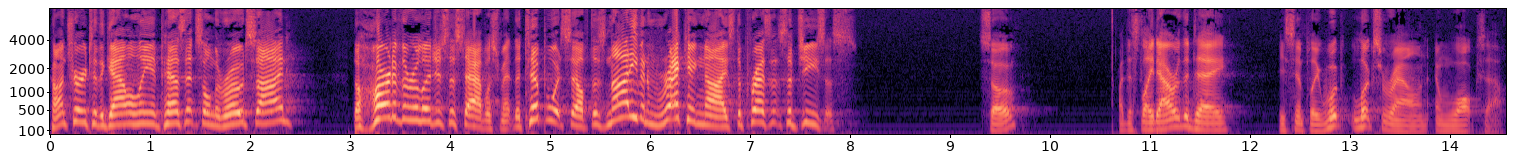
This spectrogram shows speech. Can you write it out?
Contrary to the Galilean peasants on the roadside, the heart of the religious establishment, the temple itself, does not even recognize the presence of Jesus. So, at this late hour of the day, he simply looks around and walks out.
